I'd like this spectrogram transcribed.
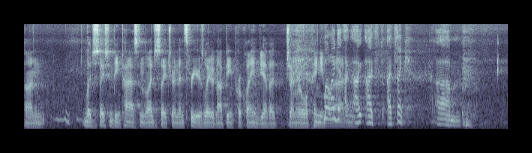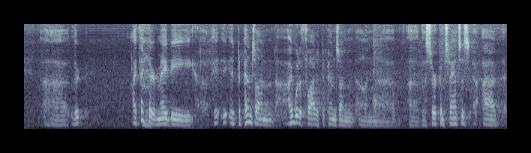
on legislation being passed in the legislature and then three years later not being proclaimed. Do you have a general opinion Well, on I, that? I, I, I think, um, uh, there, I think there may be, uh, it, it depends on, I would have thought it depends on, on uh, uh, the circumstances. Uh,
